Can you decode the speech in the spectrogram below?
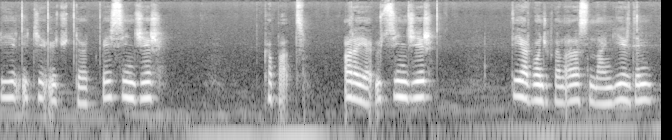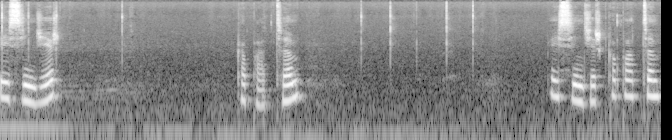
1 2 3 4 5 zincir kapat araya 3 zincir. Diğer boncukların arasından girdim. 5 zincir kapattım 5 zincir kapattım.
